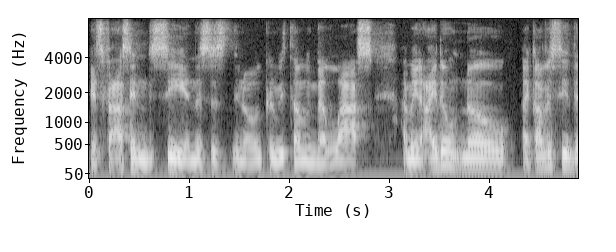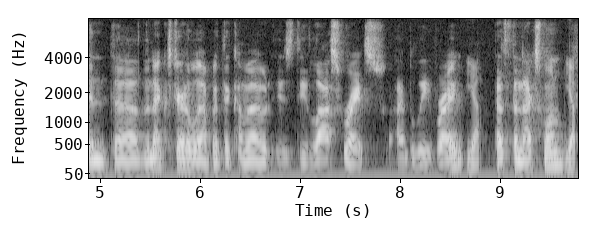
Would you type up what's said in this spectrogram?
it's fascinating to see, and this is, you know, going to be something that lasts. I mean, I don't know, like obviously the the, the next Daredevil epic that come out is the Last Rites, I believe, right? Yeah. that's the next one. Yep.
